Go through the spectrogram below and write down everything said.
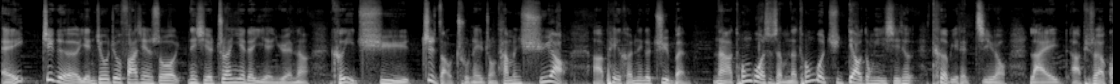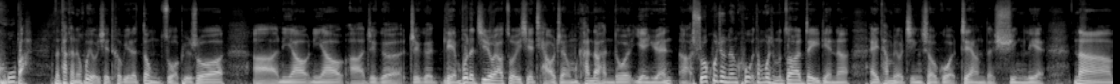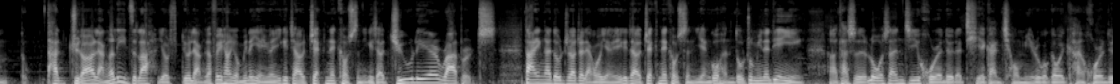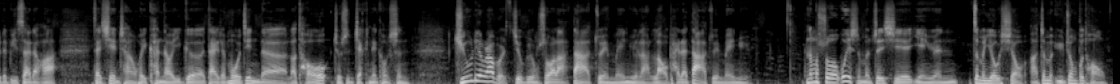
哎，这个研究就发现说，那些专业的演员呢，可以去制造出那种他们需要啊配合那个剧本。那通过是什么呢？通过去调动一些特特别的肌肉来啊，比如说要哭吧。他可能会有一些特别的动作，比如说啊，你要你要啊，这个这个脸部的肌肉要做一些调整。我们看到很多演员啊，说哭就能哭，他们为什么做到这一点呢？哎，他们有经受过这样的训练。那他举到了两个例子啦，有有两个非常有名的演员，一个叫 Jack Nicholson，一个叫 Julia Roberts。大家应该都知道这两位演员，一个叫 Jack Nicholson，演过很多著名的电影啊，他是洛杉矶湖人队的铁杆球迷。如果各位看湖人队的比赛的话，在现场会看到一个戴着墨镜的老头，就是 Jack Nicholson。Julia Roberts 就不用说了，大嘴美女了，老牌的大嘴美女。那么说，为什么这些演员这么优秀啊，这么与众不同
